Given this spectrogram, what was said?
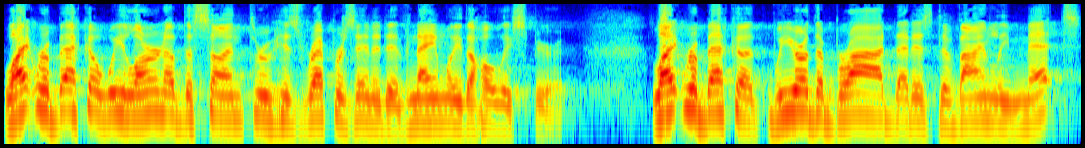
Like Rebekah, we learn of the Son through his representative, namely the Holy Spirit. Like Rebekah, we are the bride that is divinely met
